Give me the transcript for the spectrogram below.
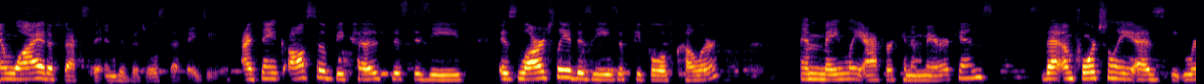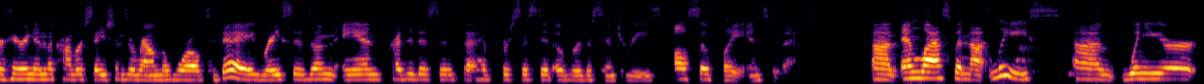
and why it affects the individuals that they do. I think also because this disease is largely a disease of people of color and mainly African Americans, that unfortunately, as we're hearing in the conversations around the world today, racism and prejudices that have persisted over the centuries also play into that. Um, and last but not least, um, when you're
